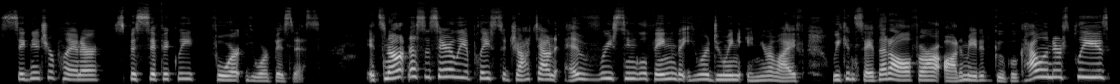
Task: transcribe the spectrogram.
signature planner specifically for your business. It's not necessarily a place to jot down every single thing that you are doing in your life. We can save that all for our automated Google Calendars, please.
